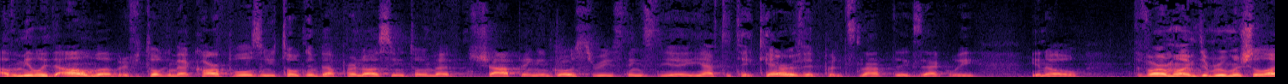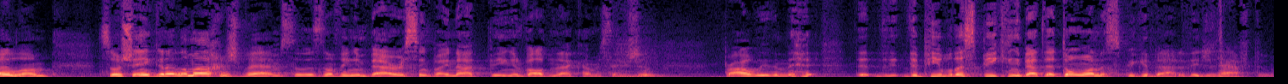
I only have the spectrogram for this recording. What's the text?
Avamili de alma, but if you're talking about carpools and you're talking about parnas and you're talking about shopping and groceries, things you, you have to take care of it, but it's not exactly, you know, the varmheim ruma shalaylam. So she ain't gonna lamachish behem. So there's nothing embarrassing by not being involved in that conversation. Probably the, the, the, people that are speaking about that don't want to speak about it. They just have to.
